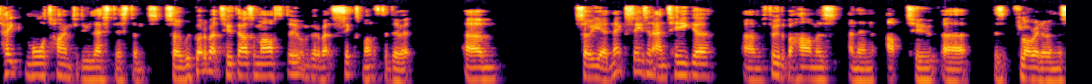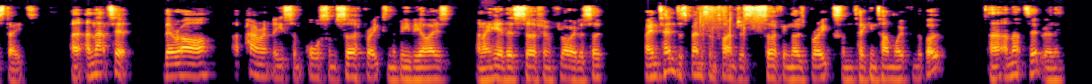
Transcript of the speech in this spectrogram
take more time to do less distance. So we've got about 2,000 miles to do, and we've got about six months to do it. Um, so yeah, next season, Antigua, um, through the Bahamas, and then up to uh, Florida and the States, uh, and that's it. There are apparently some awesome surf breaks in the BVI's and I hear there's surf in Florida. So I intend to spend some time just surfing those breaks and taking time away from the boat. Uh, and that's it really.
